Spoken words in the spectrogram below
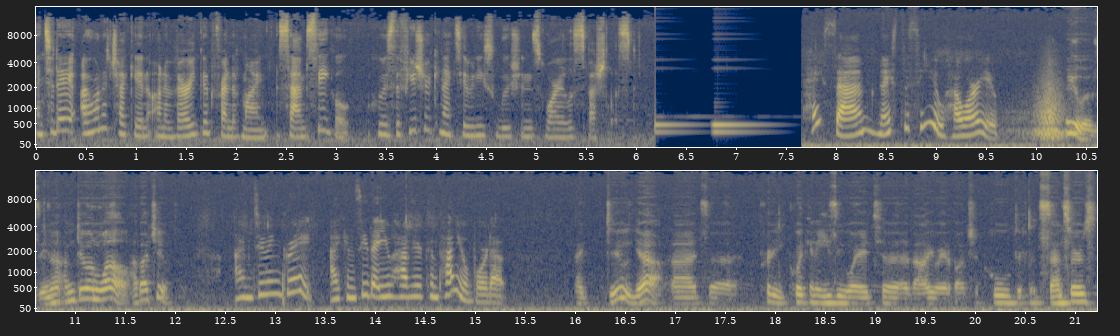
And today I want to check in on a very good friend of mine, Sam Siegel, who is the Future Connectivity Solutions Wireless Specialist. Sam, nice to see you. How are you? Hey Lazina, I'm doing well. How about you? I'm doing great. I can see that you have your Compagno board out. I do, yeah. Uh, it's a pretty quick and easy way to evaluate a bunch of cool different sensors.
